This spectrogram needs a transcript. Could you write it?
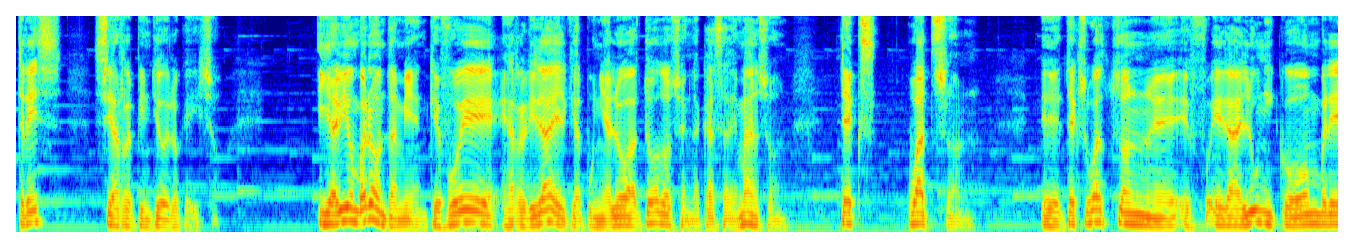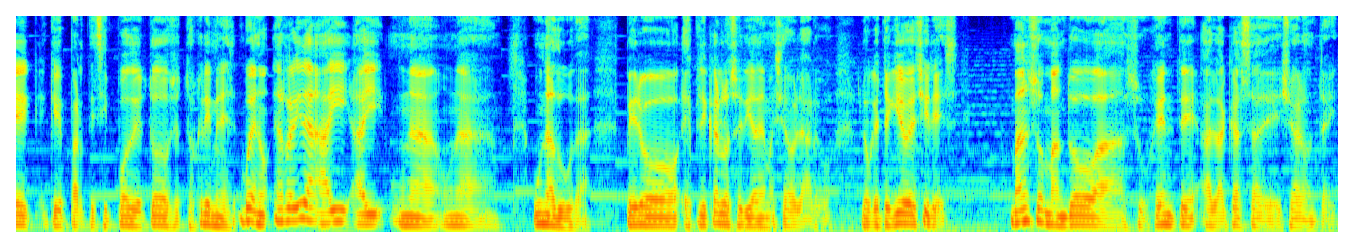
tres se arrepintió de lo que hizo. Y había un varón también, que fue en realidad el que apuñaló a todos en la casa de Manson, Tex Watson. Eh, Tex Watson eh, era el único hombre que participó de todos estos crímenes. Bueno, en realidad ahí hay una, una, una duda, pero explicarlo sería demasiado largo. Lo que te quiero decir es, Manson mandó a su gente a la casa de Sharon Tate.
